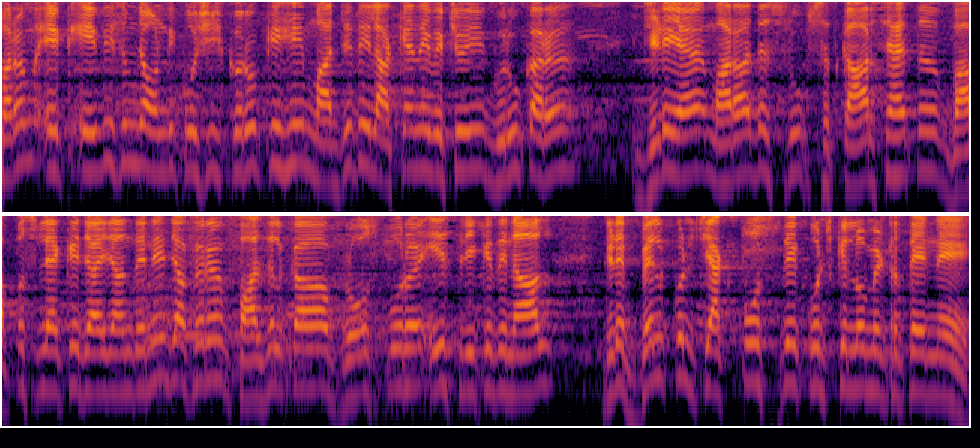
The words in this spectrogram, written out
ਪਰਮ, ਇੱਕ ਇਹ ਵੀ ਸਮਝਾਉਣ ਦੀ ਕੋਸ਼ਿਸ਼ ਕਰੋ ਕਿ ਇਹ ਮਾਝੇ ਦੇ ਇਲਾਕਿਆਂ ਦੇ ਵਿੱਚੋਂ ਹੀ ਗੁਰੂ ਘਰ ਜਿਹੜੇ ਹੈ ਮਹਾਰਾਜ ਦੇ ਸਰੂਪ ਸਤਕਾਰ ਸਹਿਤ ਵਾਪਸ ਲੈ ਕੇ ਜਾਏ ਜਾਂਦੇ ਨੇ ਜਾਂ ਫਿਰ ਫਾਜ਼ਿਲਕਾ, ਫਿਰੋਜ਼ਪੁਰ ਇਸ ਤਰੀਕੇ ਦੇ ਨਾਲ ਜਿਹੜੇ ਬਿਲਕੁਲ ਚੈੱਕ ਪੋਸਟ ਦੇ ਕੁਝ ਕਿਲੋਮੀਟਰ ਤੇ ਨੇ,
